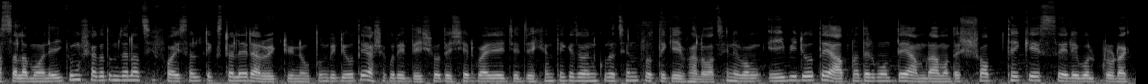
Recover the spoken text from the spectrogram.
আসসালামু আলাইকুম, স্বাগতম জানাচ্ছি ফয়সাল টেক্সটাইলের আরও একটি নতুন ভিডিওতে। আশা করি দেশ ও দেশের বাইরে যে যেখান থেকে জয়েন করেছেন প্রত্যেকেই ভালো আছেন এবং এই ভিডিওতে আপনাদের মধ্যে আমরা আমাদের সব থেকে সেলেবল প্রোডাক্ট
